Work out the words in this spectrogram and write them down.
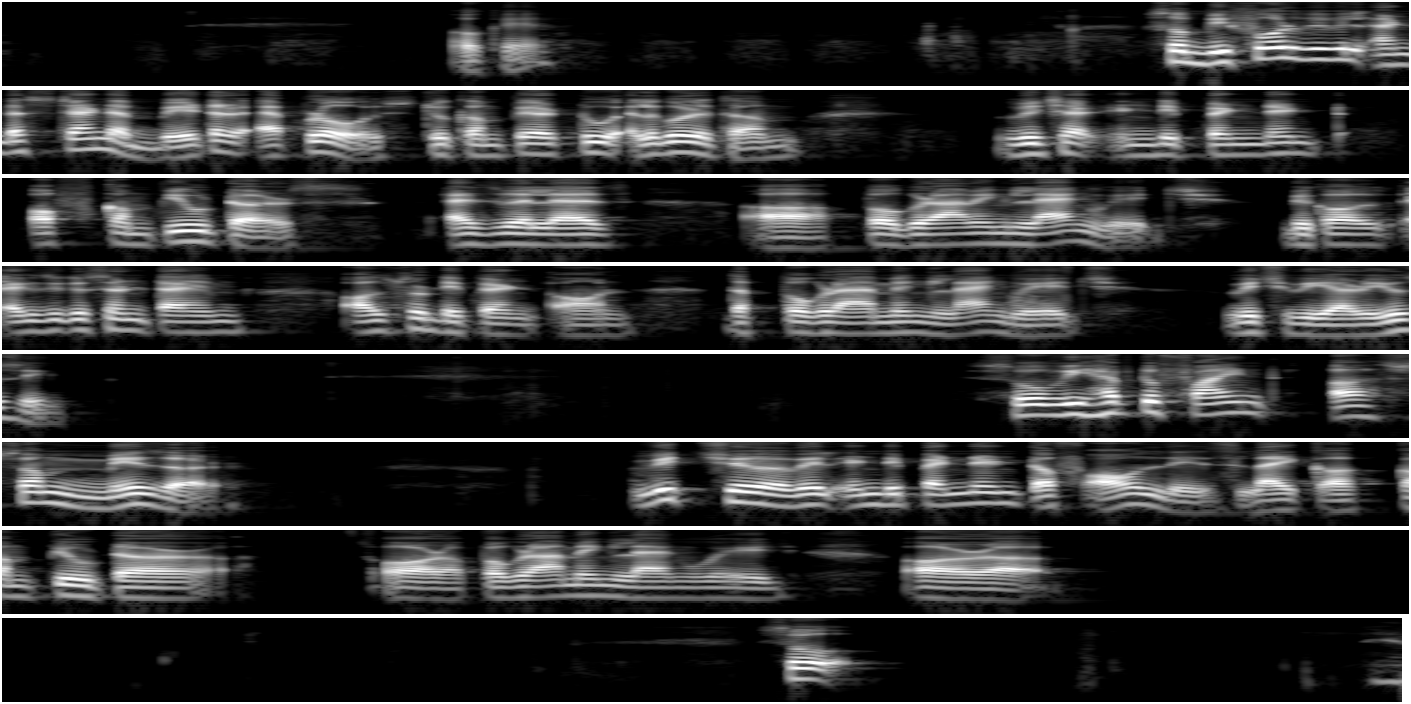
Okay, so before we will understand a better approach to compare two algorithms which are independent of computers as well as uh, programming language because execution time also depend on the programming language which we are using. So we have to find uh, some measure which uh, will independent of all these like a computer, or a programming language or a so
